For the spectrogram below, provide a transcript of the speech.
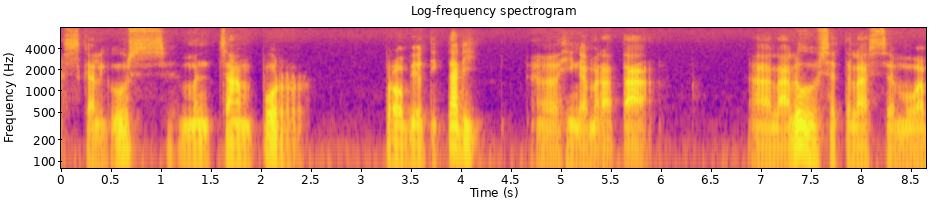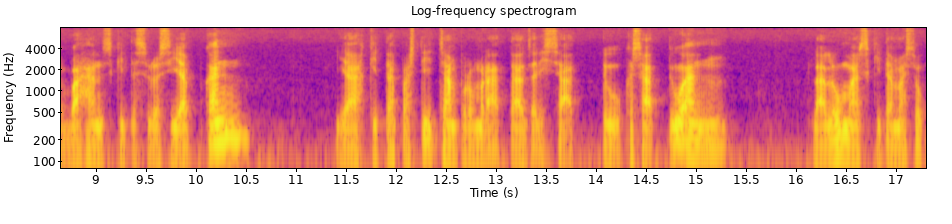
sekaligus mencampur probiotik tadi uh, hingga merata. Uh, lalu setelah semua bahan kita sudah siapkan, ya kita pasti campur merata jadi satu kesatuan. Lalu mas kita masuk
